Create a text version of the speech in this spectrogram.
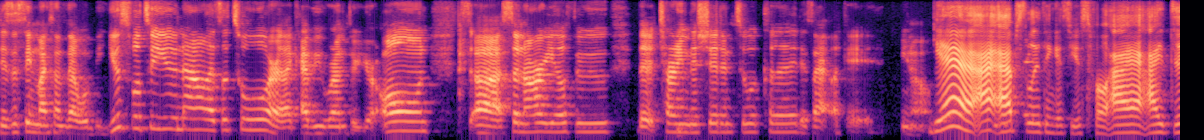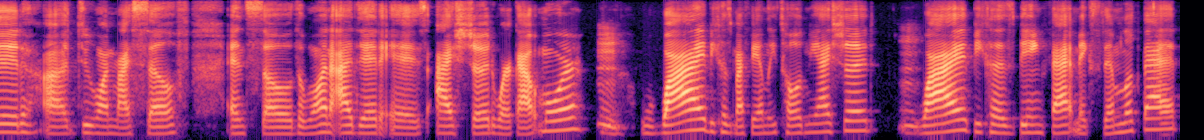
does this seem like something that would be useful to you now as a tool? Or like have you run through your own uh, scenario through the turning this shit into a could is that like a you know yeah i absolutely think it's useful. I i did uh, do one myself and so the one i did is i should work out more. Mm. why? Because my family told me i should. Mm. why? Because being fat makes them look bad.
